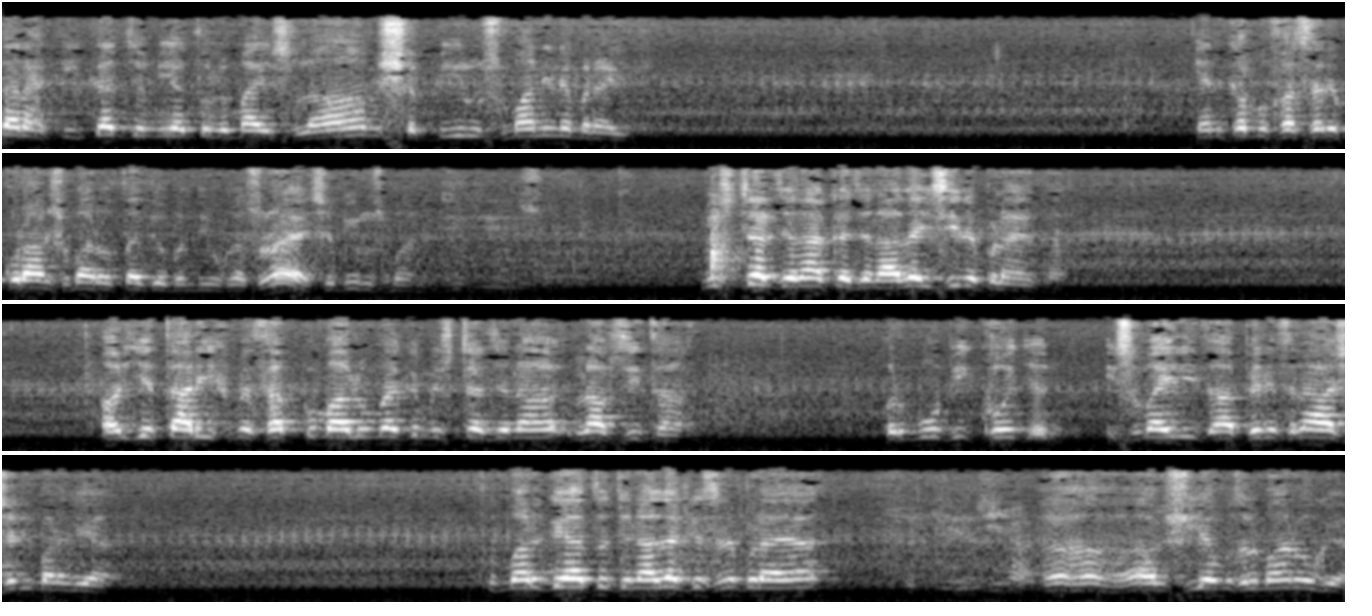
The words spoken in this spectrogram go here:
در حقیقت جمعیت علماء اسلام شبیر عثمانی نے بنائی تھی۔ ان کا مفسر قرآن شمار ہوتا ہے جو بندیوں کا سنا ہے؟ شبیر عثمانی۔ جی، جی، مسٹر جنا کا جنازہ اسی نے پڑھایا تھا۔ اور یہ تاریخ میں سب کو معلوم ہے کہ مسٹر جنا رافسی تھا۔ اور وہ بھی کھوج اسماعیلی تھا پھر اتنا آشری بن گیا۔ تو مر گیا تو جنازہ کس نے پڑھایا؟ ہاں ہاں ہاں اب شیعہ مسلمان ہو گیا۔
